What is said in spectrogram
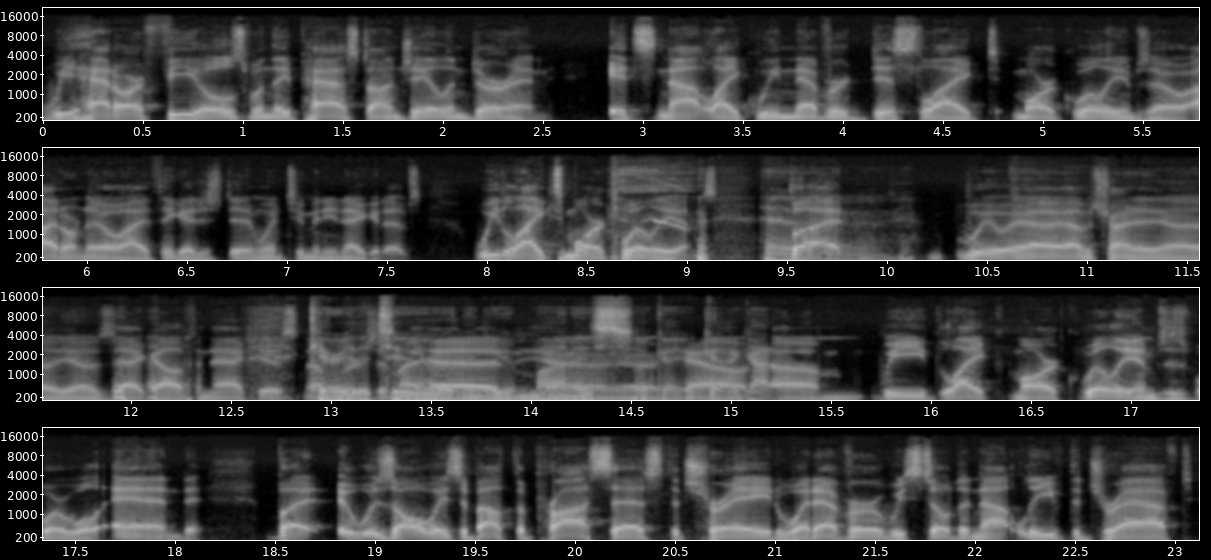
we had our feels when they passed on Jalen Duren. It's not like we never disliked Mark Williams, though. I don't know. I think I just didn't went too many negatives. We liked Mark Williams, but we, uh, I was trying to, uh, you know, Zach Galifianakis Carry the two and then head, you minus- yeah, okay, got it, got it. Um, we like Mark Williams is where we'll end, but it was always about the process, the trade, whatever. We still did not leave the draft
